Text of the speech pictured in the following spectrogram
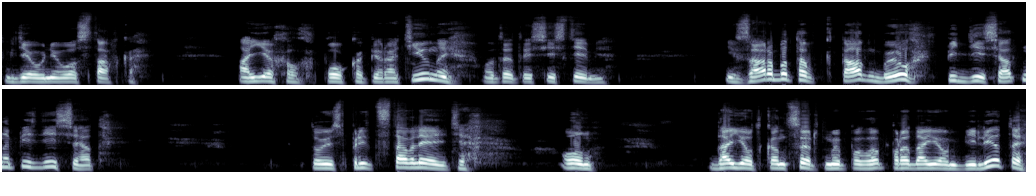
где у него ставка, а ехал по кооперативной вот этой системе. И заработок там был 50 на 50. То есть, представляете, он дает концерт, мы продаем билеты.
